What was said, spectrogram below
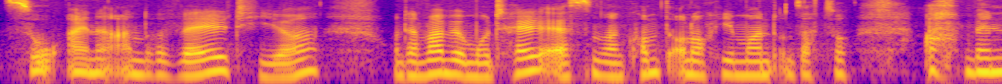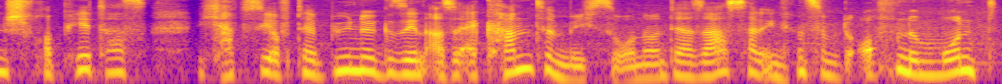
so eine andere Welt hier. Und dann waren wir im Hotel essen und dann kommt auch noch jemand und sagt so, ach Mensch, Frau Peters, ich habe Sie auf der Bühne gesehen. Also er kannte mich so. Ne? Und der saß dann die ganze mit offenem Mund.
